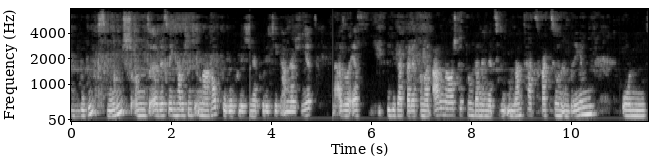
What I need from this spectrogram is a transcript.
Berufswunsch und äh, deswegen habe ich mich immer hauptberuflich in der Politik engagiert. Also erst, wie gesagt, bei der Konrad-Adenauer-Stiftung, dann in der CDU-Landtagsfraktion in Bremen und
